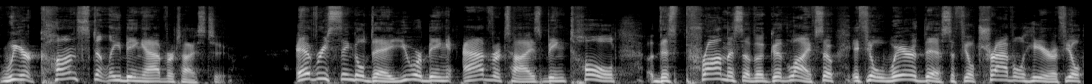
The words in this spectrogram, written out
we are constantly being advertised to Every single day, you are being advertised, being told this promise of a good life. So if you'll wear this, if you'll travel here, if you'll,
